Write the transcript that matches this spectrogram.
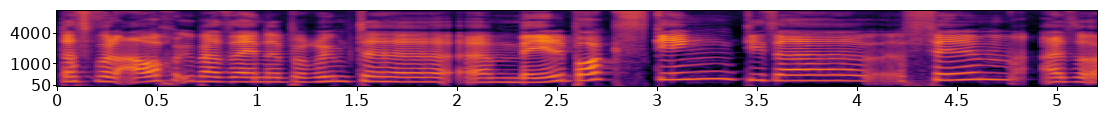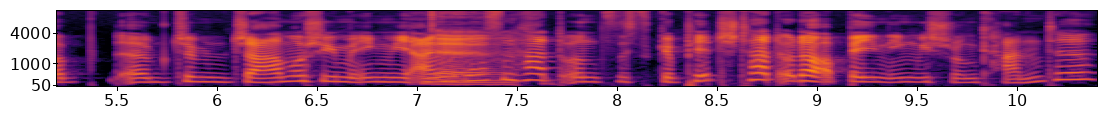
das wohl auch über seine berühmte äh, Mailbox ging, dieser Film. Also ob äh, Jim Jarmusch ihm irgendwie angerufen das- hat und es gepitcht hat oder ob er ihn irgendwie schon kannte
